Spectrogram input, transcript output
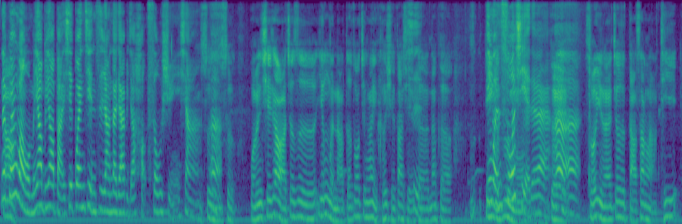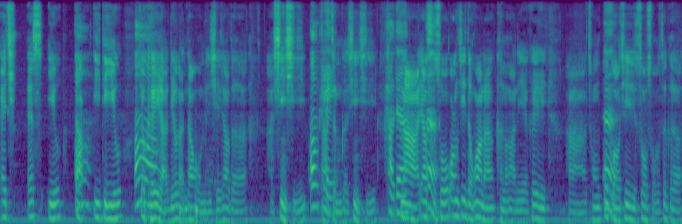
那官网我们要不要把一些关键字让大家比较好搜寻一下？是是，是我们学校啊，就是英文啊，德州健康与科学大学的那个英文缩写，对不对？对，嗯。所以呢，就是打上了 T H S U 到 E D U 就可以啊，浏览到我们学校的。信息，OK，整个信息，好的。那要是说忘记的话呢，可能啊，你也可以啊，从 Google 去搜索这个。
